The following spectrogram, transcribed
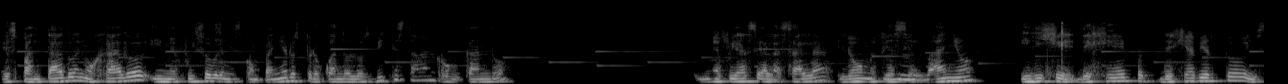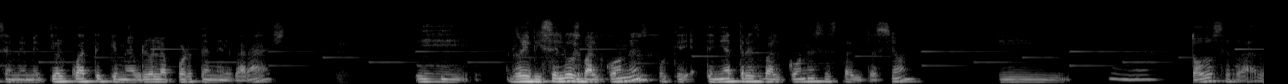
espantado, enojado, y me fui sobre mis compañeros, pero cuando los vi que estaban roncando, me fui hacia la sala y luego me fui hacia el baño y dije, dejé, dejé abierto y se me metió el cuate que me abrió la puerta en el garage. Y revisé los balcones porque tenía tres balcones esta habitación y todo cerrado.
